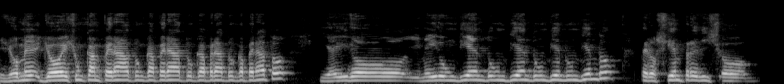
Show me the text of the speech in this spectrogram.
Y yo, me, yo he hecho un campeonato, un campeonato, un campeonato, un campeonato y he ido y me he ido hundiendo, hundiendo, hundiendo, hundiendo, pero siempre he dicho,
